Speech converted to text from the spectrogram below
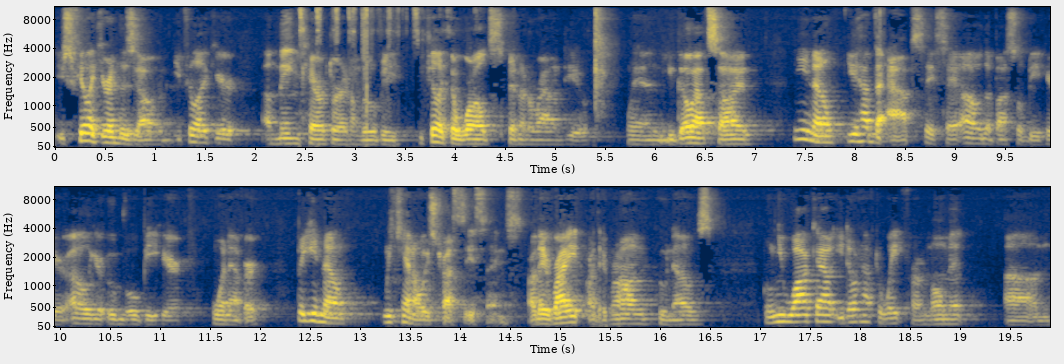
you feel like you're in the zone. You feel like you're a main character in a movie. You feel like the world's spinning around you when you go outside. You know, you have the apps. They say, "Oh, the bus will be here. Oh, your Uber will be here. Whenever." But you know, we can't always trust these things. Are they right? Are they wrong? Who knows? When you walk out, you don't have to wait for a moment. Um,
